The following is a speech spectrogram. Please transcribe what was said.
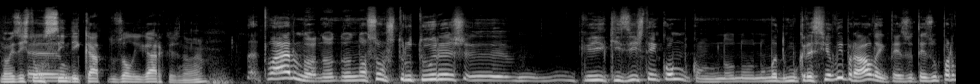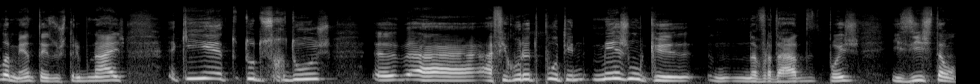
Não existe um uh, sindicato dos oligarcas, não é? Claro, não, não, não são estruturas que, que, existem como, como, numa democracia liberal, em que tens, tens o Parlamento, tens os tribunais. Aqui é, tudo se reduz à, à, figura de Putin, mesmo que, na verdade, depois existam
